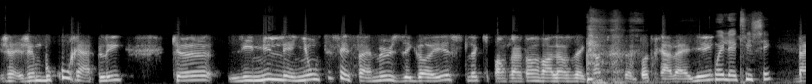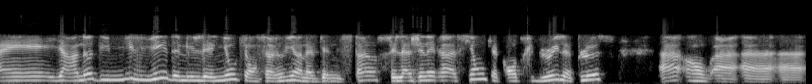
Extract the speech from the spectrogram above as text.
j'aime beaucoup rappeler que les milléniaux, tu sais, ces fameux égoïstes là, qui passent leur temps devant leurs écrans qui ne veulent pas travailler. Oui, le cliché. Ben, il y en a des milliers de milléniaux qui ont servi en Afghanistan. C'est la génération qui a contribué le plus à, à,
